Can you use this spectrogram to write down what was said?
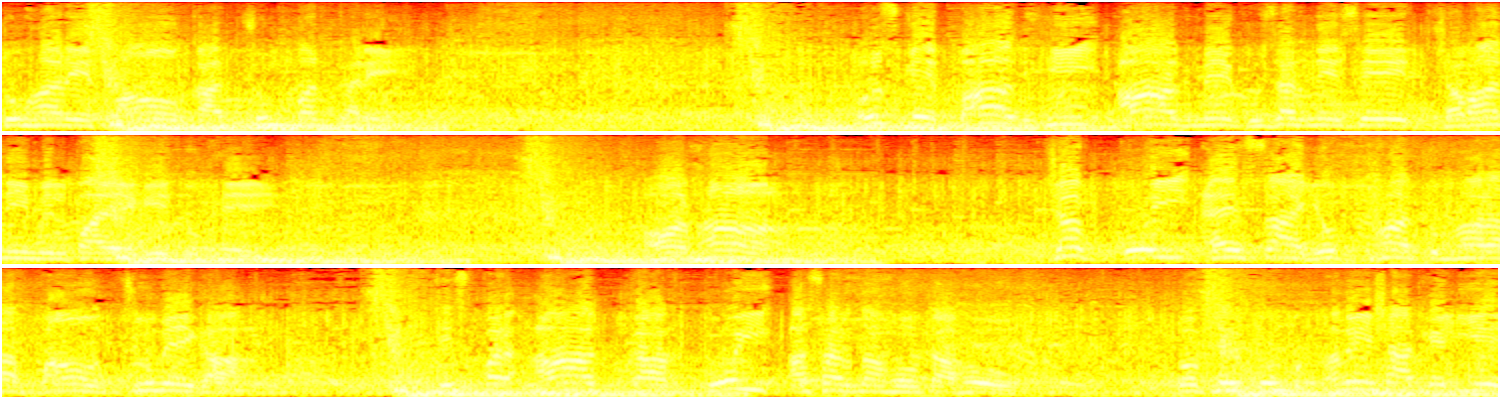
तुम्हारे पाओ का चुंबन करे। उसके बाद ही आग में गुजरने से जवानी मिल पाएगी तुम्हें और हाँ जब कोई ऐसा योद्धा तुम्हारा पाँव चूमेगा, जिस पर आग का कोई असर न होता हो तो फिर तुम हमेशा के लिए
